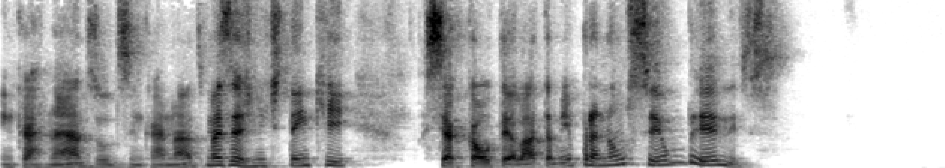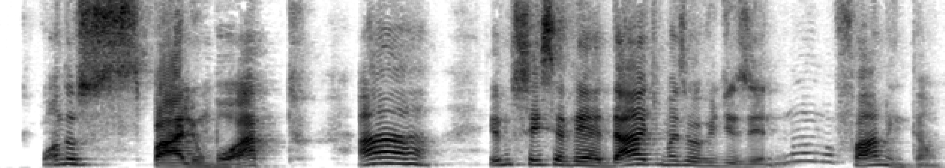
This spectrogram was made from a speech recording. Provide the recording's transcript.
encarnados ou desencarnados, mas a gente tem que se acautelar também para não ser um deles. Quando eu espalho um boato, ah, eu não sei se é verdade, mas eu ouvi dizer. Não, não fala então.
